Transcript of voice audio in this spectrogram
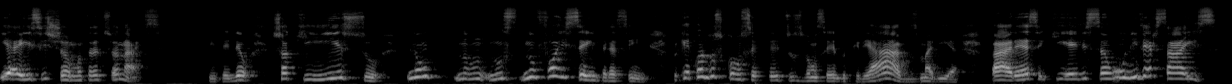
E aí se chamam tradicionais entendeu? Só que isso não, não, não, não foi sempre assim, porque quando os conceitos vão sendo criados, Maria, parece que eles são universais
